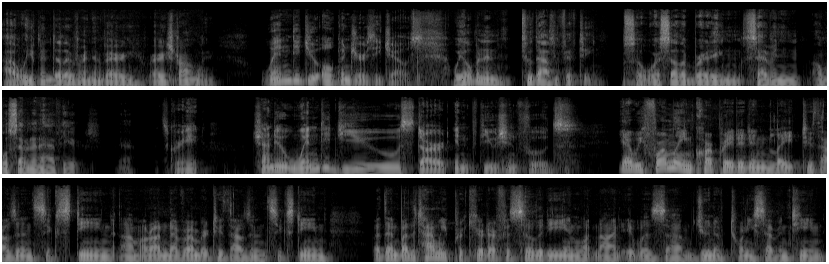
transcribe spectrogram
uh, we've been delivering and very very strongly. When did you open Jersey Jo's? We opened in 2015, so we're celebrating seven almost seven and a half years. Yeah, that's great. Chandu, when did you start Infuzn Foods? Yeah, we formally incorporated in late 2016, um, around November 2016. But then by the time we procured our facility and whatnot, it was um, June of 2017.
